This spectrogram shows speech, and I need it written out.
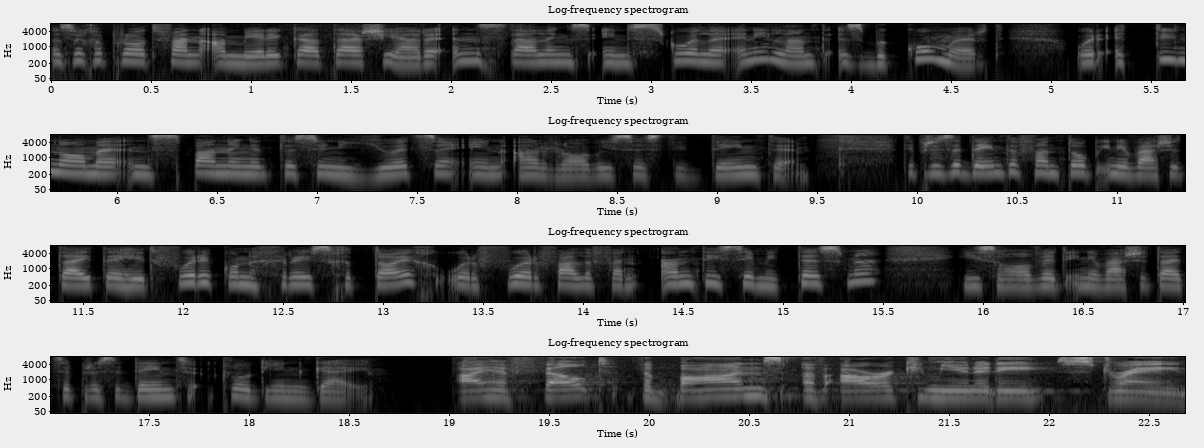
Nou so gepraat van Amerika tersiêre instellings en skole in die land is bekommerd oor 'n toename in spanninge tussen Joodse en Arabiese studente. Die presidente van top universiteite het voor die kongres getuig oor voorvalle van antisemitisme. Hier's Harvard Universiteit se president Claudine Gay. I have felt the bonds of our community strain.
